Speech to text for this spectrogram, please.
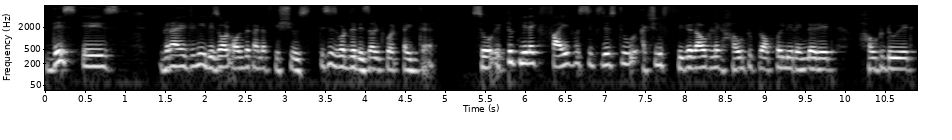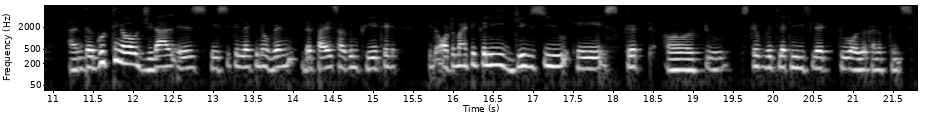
this is when I really resolved all the kind of issues. This is what the result were right there. So it took me like five or six days to actually figure out like how to properly render it, how to do it. And the good thing about GDAL is basically like, you know, when the tiles are being created, it automatically gives you a script uh, to script with like leaflet to all the kind of things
